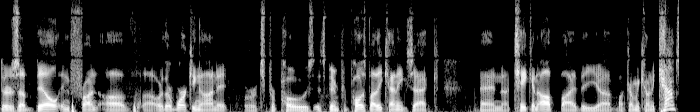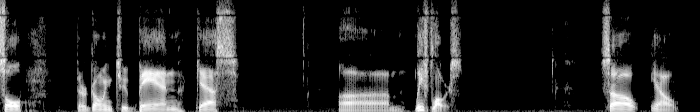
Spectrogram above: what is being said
there's a bill in front of, uh, or they're working on it, or it's proposed. It's been proposed by the county exec and uh, taken up by the uh, Montgomery County Council. They're going to ban gas um, leaf blowers. So, you know,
